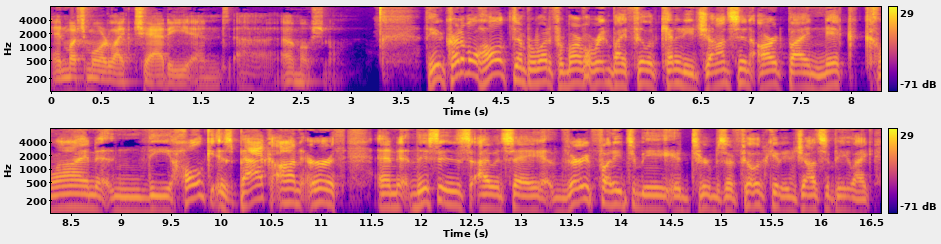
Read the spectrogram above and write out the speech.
and much more like chatty and uh, emotional. The Incredible Hulk, number one for Marvel, written by Phillip Kennedy Johnson, art by Nick Klein. The Hulk is back on Earth, and this is, I would say, very funny to me in terms of Phillip Kennedy Johnson being like,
